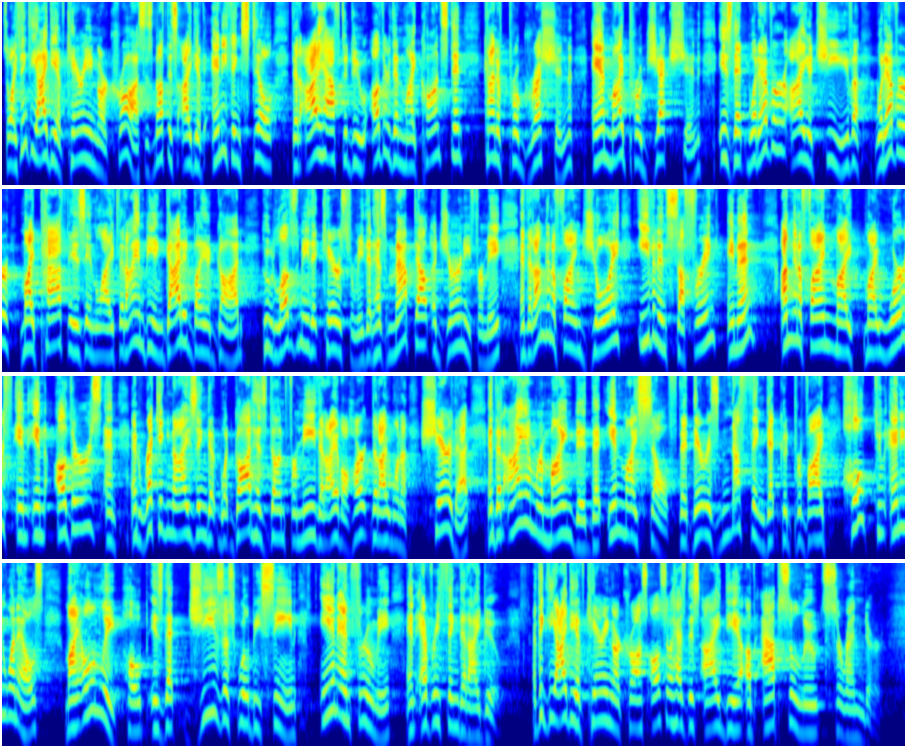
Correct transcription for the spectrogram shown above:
So I think the idea of carrying our cross is not this idea of anything still that I have to do other than my constant kind of progression and my projection is that whatever I achieve, whatever my path is in life, that I am being guided by a God who loves me, that cares for me, that has mapped out a journey for me, and that I'm going to find joy even in suffering. Amen? I'm going to find my, my worth in, in others and, and recognizing that what God has done for me, that I have a heart that I want to share that, and that I am reminded that in myself, that there is nothing that could provide hope to anyone else. My only hope is that Jesus will be seen in and through me and everything that I do. I think the idea of carrying our cross also has this idea of absolute surrender.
